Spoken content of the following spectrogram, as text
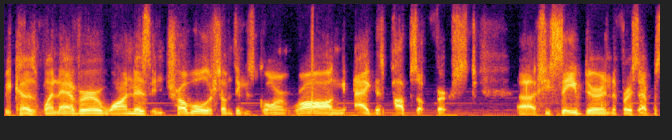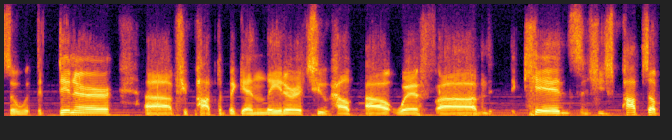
because whenever Wanda's in trouble or something's going wrong, Agnes pops up first. Uh, she saved her in the first episode with the dinner. Uh, she popped up again later to help out with um, kids, and she just pops up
